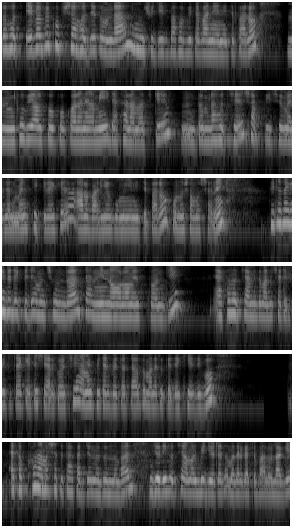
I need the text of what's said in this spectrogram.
তো এভাবে খুব সহজে তোমরা সুজির বাফা পিঠা বানিয়ে নিতে পারো। খুবই অল্প উপকরণে আমি দেখালাম আজকে। তোমরা হচ্ছে সব কিছু মেজারমেন্ট ঠিক রেখে আরও বাড়িয়ে কমিয়ে নিতে পারো, কোনো সমস্যা নেই। পিঠাটা কিন্তু দেখতে যেমন সুন্দর, তেমনি নরম স্পঞ্জি এখন হচ্ছে আমি তোমাদের সাথে পিঠাটা কেটে শেয়ার করছি। আমি পিঠার ভেতরটাও তোমাদেরকে দেখিয়ে দিব। এতক্ষণ আমার সাথে থাকার জন্য ধন্যবাদ। যদি হচ্ছে আমার ভিডিওটা তোমাদের কাছে ভালো লাগে,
